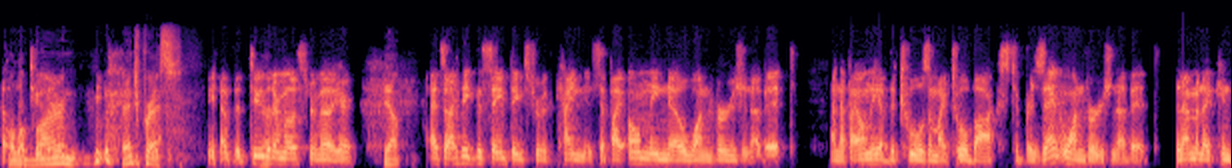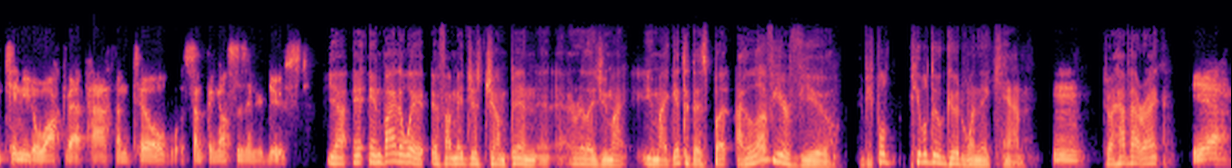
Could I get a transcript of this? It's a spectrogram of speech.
Uh, pull up bar and bench press. yeah, the two yep. that are most familiar. Yep. And so I think the same thing's true with kindness. If I only know one version of it, and if I only have the tools in my toolbox to present one version of it, then I'm going to continue to walk that path until something else is introduced. Yeah, and, and, by the way, if I may just jump in, I realize you might you might get to this, but I love your view. People people do good when they can. Mm. Do I have that right? Yeah,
